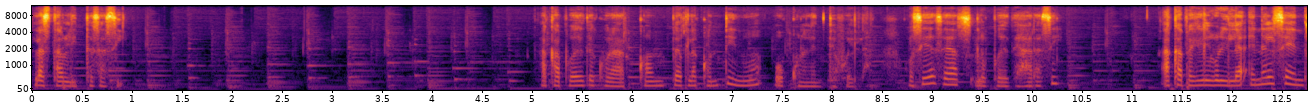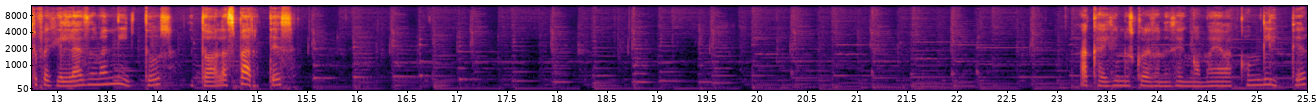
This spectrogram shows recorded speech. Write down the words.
las tablitas así. Acá puedes decorar con perla continua o con lentejuela. O si deseas lo puedes dejar así. Acá pegué el gorila en el centro, pegué las manitos y todas las partes. Acá hice unos corazones en goma eva con glitter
